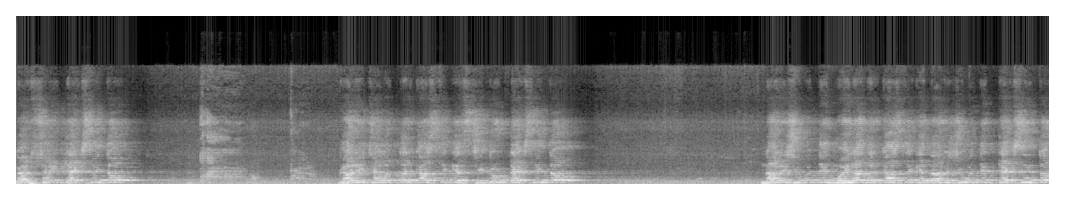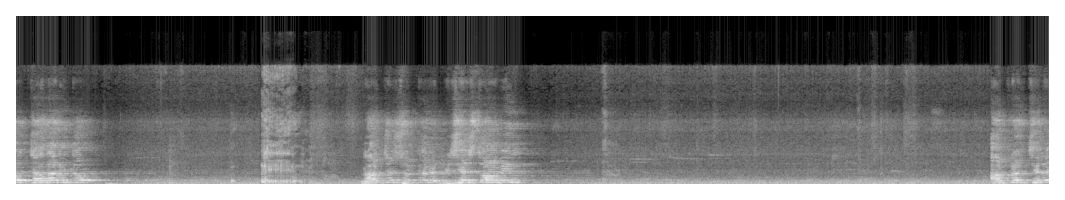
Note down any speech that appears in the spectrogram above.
ব্যবসায়ী ট্যাক্স নিত, গাড়ি চালকদের কাছ থেকে সিটুর ট্যাক্স নিত, নারী সমিতির মহিলাদের কাছ থেকে নারী সমিতির ট্যাক্স নিত, চাঁদা নিত। রাজ্য সরকারের বিশেষ তহবিল আপনার ছেলে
